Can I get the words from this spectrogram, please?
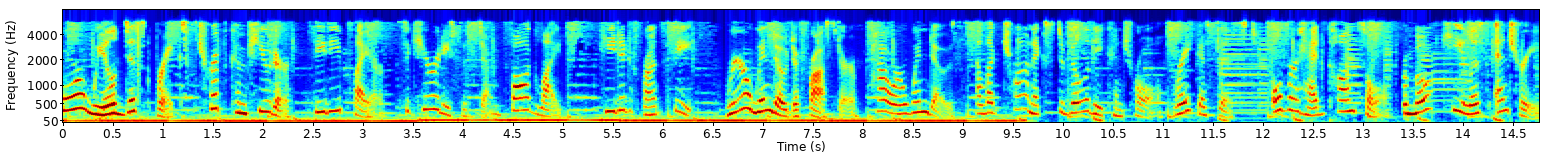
four-wheel disc brakes, trip computer, CD player, security system, fog lights, heated front seats, rear window defroster, power windows, electronic stability control, brake assist, overhead console, remote keyless entry,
